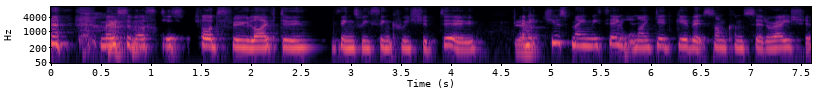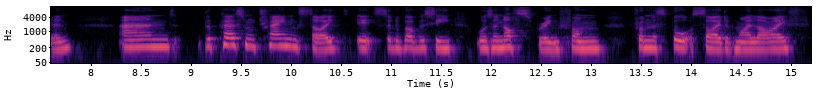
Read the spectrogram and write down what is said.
Most of us just plod through life doing things we think we should do. Yeah. And it just made me think, and I did give it some consideration. And the personal training side, it sort of obviously was an offspring from from the sports side of my life.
